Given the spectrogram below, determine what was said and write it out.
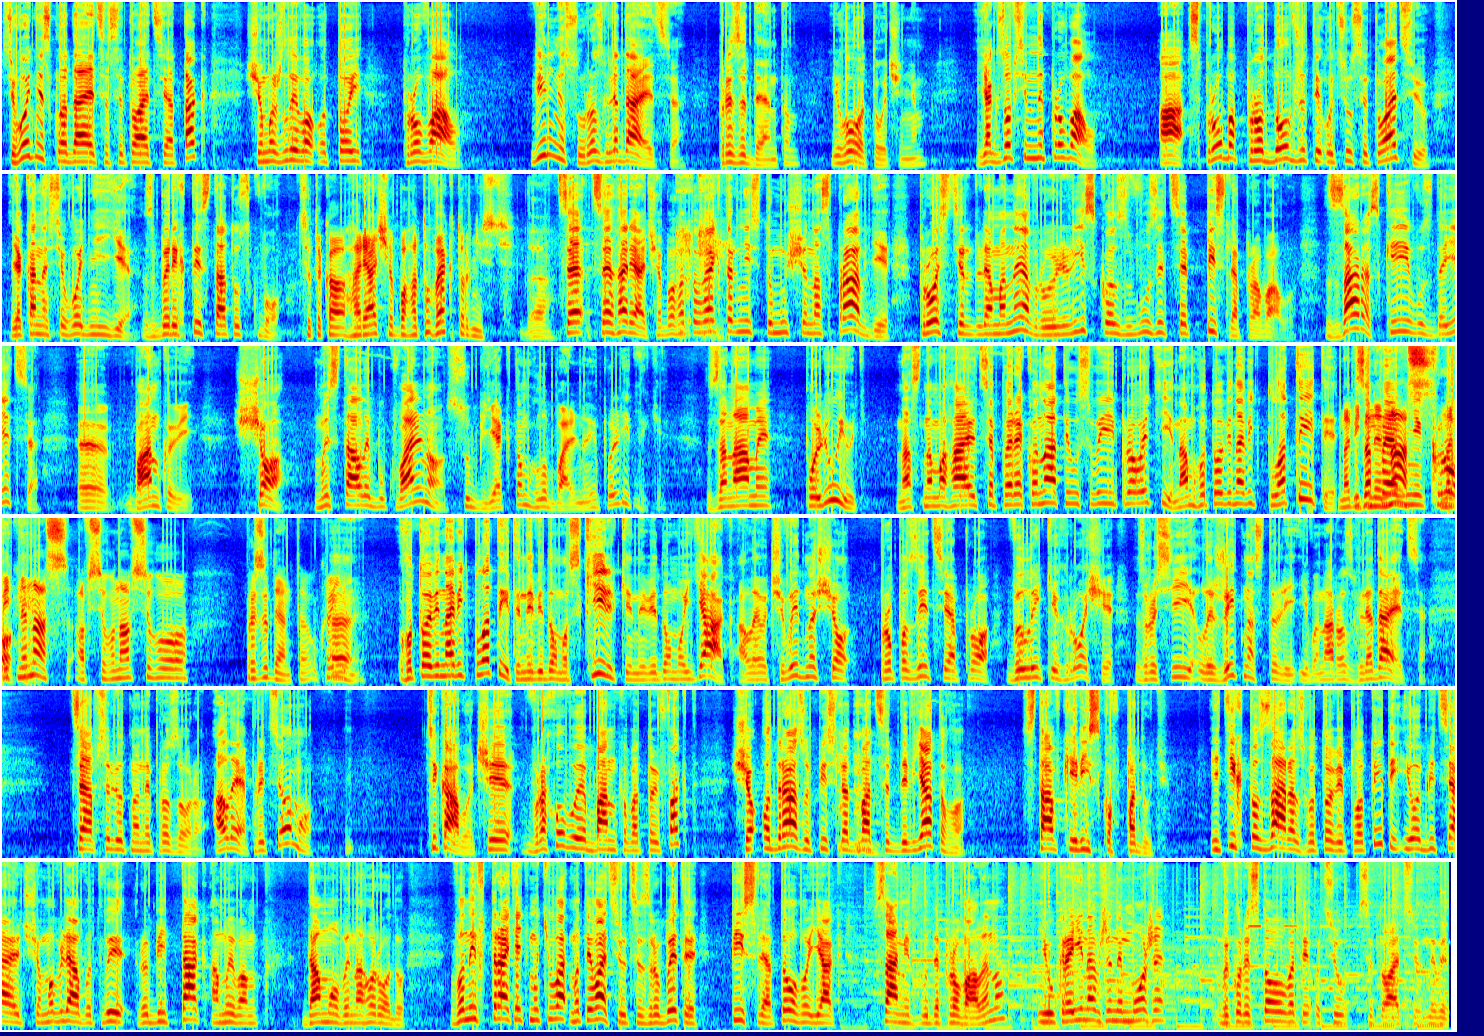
Сьогодні складається ситуація так, що, можливо, отой провал Вільнюсу розглядається президентом, його оточенням, як зовсім не провал, а спроба продовжити оцю ситуацію, яка на сьогодні є, зберегти статус-кво. Це така гаряча багатовекторність. Да. Це, це гаряча багатовекторність, тому що насправді простір для маневру різко звузиться після провалу. Зараз Києву здається, банковій, що ми стали буквально суб'єктом глобальної політики. За нами полюють, нас намагаються переконати у своїй правоті. Нам готові навіть платити Навіть за не певні нас, кроки. навіть не нас, а всього-навсього президента України. Е, Готові навіть платити невідомо скільки, невідомо як, але очевидно, що пропозиція про великі гроші з Росії лежить на столі і вона розглядається. Це абсолютно непрозоро. Але при цьому цікаво, чи враховує банкова той факт, що одразу після 29-го ставки різко впадуть. І ті, хто зараз готові платити і обіцяють, що, мовляв, от ви робіть так, а ми вам дамо винагороду, вони втратять мотива- мотивацію це зробити після того, як саміт буде провалено, і Україна вже не може використовувати оцю ситуацію невизначено.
